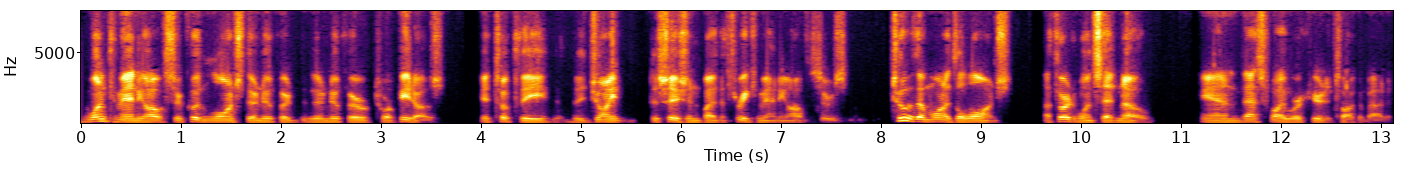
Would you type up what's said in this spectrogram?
one commanding officer couldn't launch their nuclear their nuclear torpedoes. It took the the joint decision by the three commanding officers. Two of them wanted to launch. A third one said no, and that's why we're here to talk about it.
